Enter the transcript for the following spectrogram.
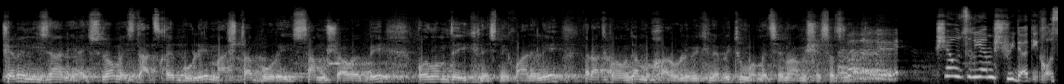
ჩემი მიზანია ის რომ ეს დაწყებული მასშტაბური სამუშაოები ბოლომდე იქნეს მიყვანილი და რა თქმა უნდა მოხარული ვიქნები თუ მომეცემა ამის შესაძლებლობა შეუძლია მშვიდად იყოს.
